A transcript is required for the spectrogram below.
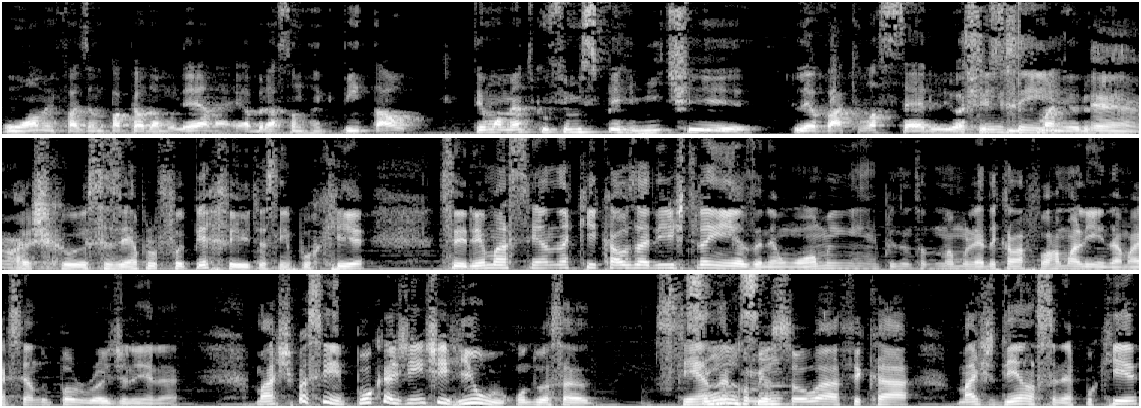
um homem fazendo o papel da mulher, né, e abraçando o Hank Pym e tal, tem um momento que o filme se permite levar aquilo a sério. Eu achei sim, isso sim. muito maneiro. É, eu acho que esse exemplo foi perfeito, assim, porque seria uma cena que causaria estranheza, né? Um homem representando uma mulher daquela forma ali, ainda mais sendo o Paul Rudd ali, né? Mas, tipo assim, pouca gente riu quando essa cena Sim, começou a ficar mais densa, né? Porque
